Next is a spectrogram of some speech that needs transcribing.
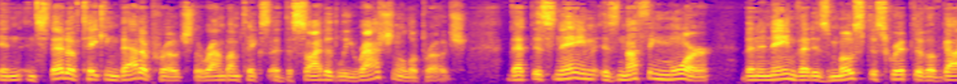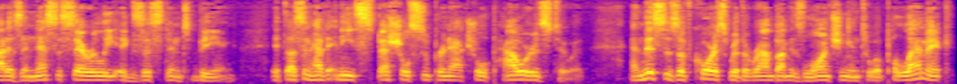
In, instead of taking that approach, the Rambam takes a decidedly rational approach that this name is nothing more than a name that is most descriptive of God as a necessarily existent being. It doesn't have any special supernatural powers to it. And this is, of course, where the Rambam is launching into a polemic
